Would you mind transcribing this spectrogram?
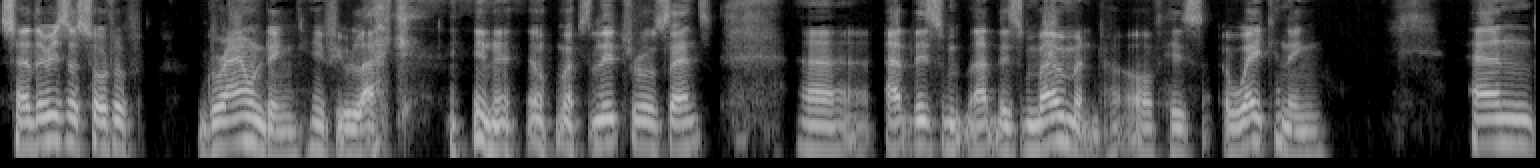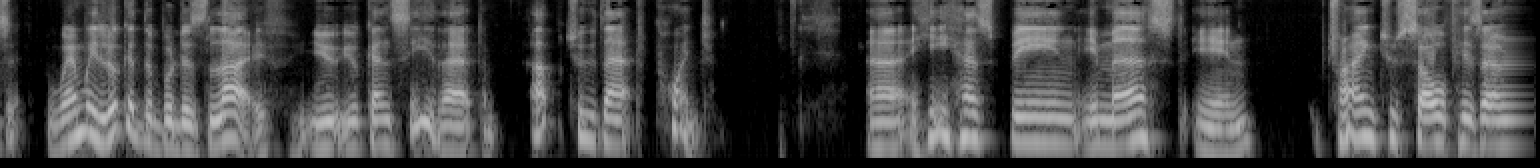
So there is a sort of grounding, if you like, in an almost literal sense, uh, at this at this moment of his awakening and when we look at the Buddha's life, you, you can see that up to that point, uh, he has been immersed in trying to solve his own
